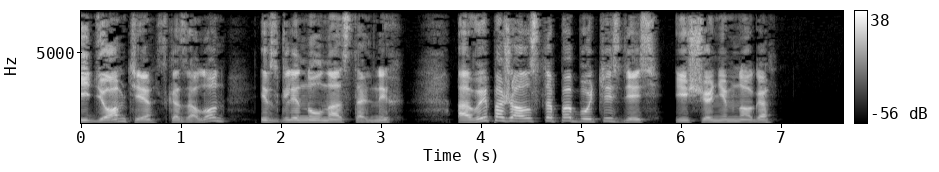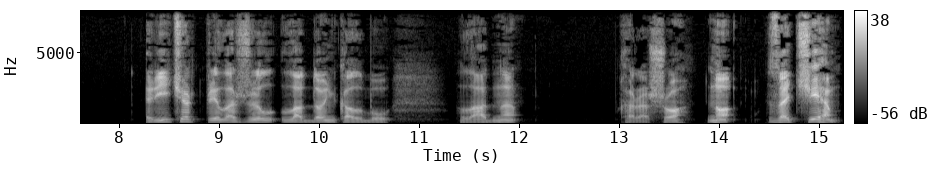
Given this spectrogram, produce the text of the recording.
«Идемте», — сказал он и взглянул на остальных. «А вы, пожалуйста, побудьте здесь еще немного». Ричард приложил ладонь к лбу. «Ладно, хорошо, но зачем?»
